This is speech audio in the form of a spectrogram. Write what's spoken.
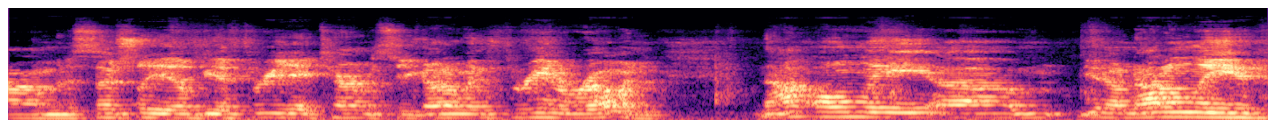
Um, and essentially, it'll be a three-day tournament. So you got to win three in a row, and not only um, you know not only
